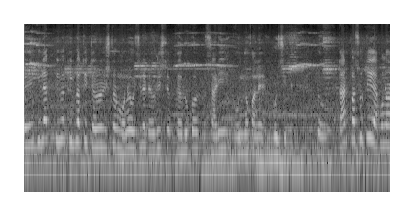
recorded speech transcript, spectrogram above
এইবিলাক কিবা কিবা কি টেৰৰিষ্টৰ মনে হৈছিলে টেৰৰিষ্ট তেওঁলোকৰ চাৰি অন্যফালে গৈছিলে। তো তাৰ পাছতেই আপোনাৰ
